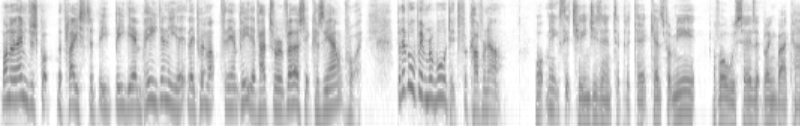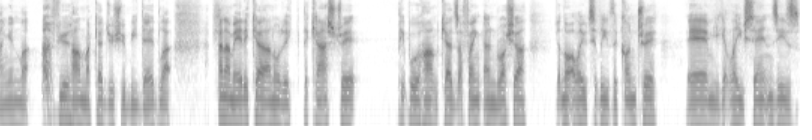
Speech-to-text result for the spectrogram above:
one of them just got the place to be, be the MP, didn't he? They put him up for the MP. They've had to reverse it because the outcry, but they've all been rewarded for covering up. What makes the changes then to protect kids? For me, I've always said it, bring back hanging. Like, if you harm my kid, you should be dead. Like, in America, I know they, they castrate people who harm kids. I think in Russia, you're not allowed to leave the country. Um, you get life sentences.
